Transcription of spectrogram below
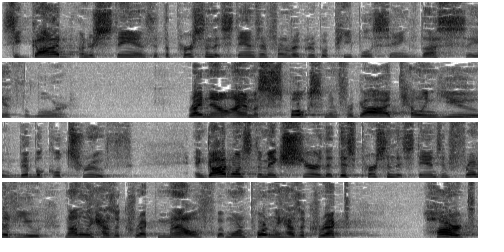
See, God understands that the person that stands in front of a group of people is saying, Thus saith the Lord. Right now, I am a spokesman for God telling you biblical truth. And God wants to make sure that this person that stands in front of you not only has a correct mouth, but more importantly, has a correct heart,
